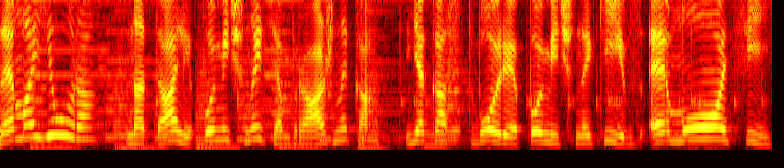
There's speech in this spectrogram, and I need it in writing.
Це Маюра. Наталі помічниця бражника, яка створює помічників з емоцій.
